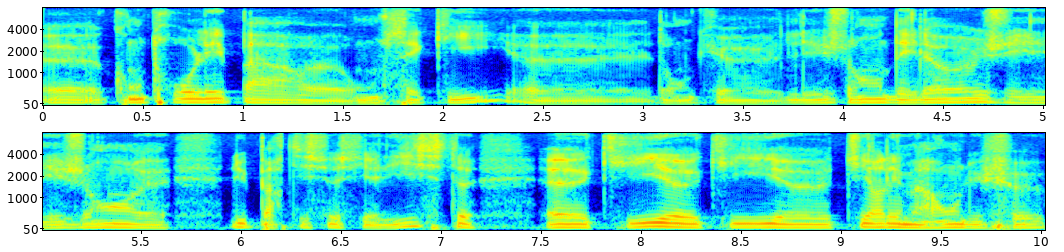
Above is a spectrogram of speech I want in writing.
euh contrôlées par on sait qui, donc les gens des loges et les gens du Parti socialiste qui tirent les marrons du feu.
